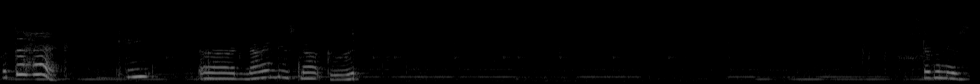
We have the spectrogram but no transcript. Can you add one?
What the heck? Kate, uh, nine is not good. Seven is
